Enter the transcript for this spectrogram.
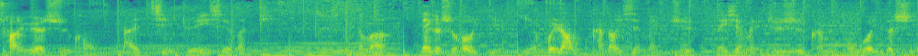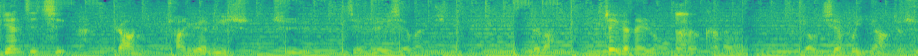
穿越时空来解决一些问题，那么那个时候也也会让我们看到一些美剧，那些美剧是可能通过一个时间机器，让你穿越历史去解决一些问题，对吧？这个内容可可能有一些不一样，就是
